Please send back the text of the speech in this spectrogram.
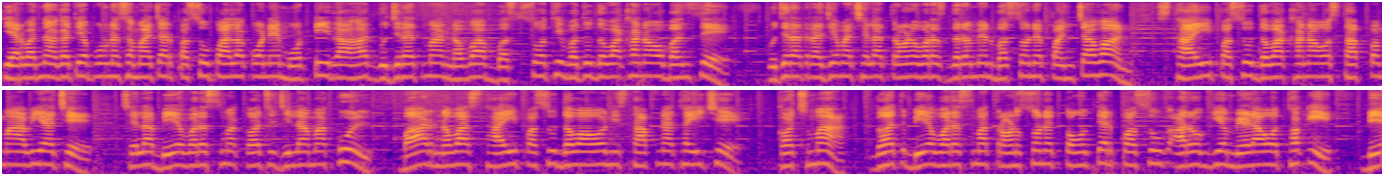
ત્યારબાદના અગત્યપૂર્ણ સમાચાર, પશુપાલકોને મોટી રાહત ગુજરાતમાં નવા બસોથી વધુ દવાખાનાઓ બનશે. ગુજરાત રાજ્યમાં છેલ્લા ત્રણ વર્ષ દરમિયાન બસો ને પંચાવન સ્થાયી પશુ દવાખાનાઓ સ્થાપવામાં આવ્યા છે. છેલ્લા બે વર્ષમાં કચ્છ જિલ્લામાં કુલ બાર નવા સ્થાયી પશુ દવાઓની સ્થાપના થઈ છે. કચ્છમાં ગત બે વર્ષમાં ત્રણસો ને તોતેર પશુ આરોગ્ય મેળાઓ થકી બે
